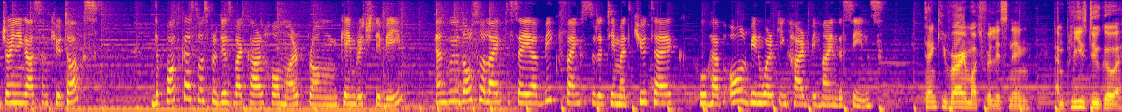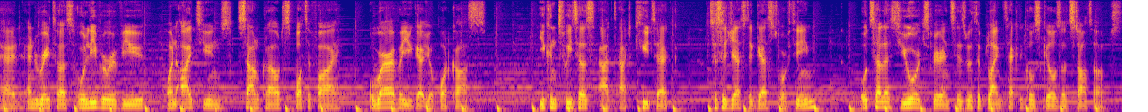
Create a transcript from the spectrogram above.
joining us on Q Talks. The podcast was produced by Carl Homer from Cambridge TV, and we would also like to say a big thanks to the team at CUTEC who have all been working hard behind the scenes. Thank you very much for listening, and please do go ahead and rate us or leave a review on iTunes, SoundCloud, Spotify, or wherever you get your podcasts. You can tweet us at, at CUTEC to suggest a guest or theme, or tell us your experiences with applying technical skills at startups.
